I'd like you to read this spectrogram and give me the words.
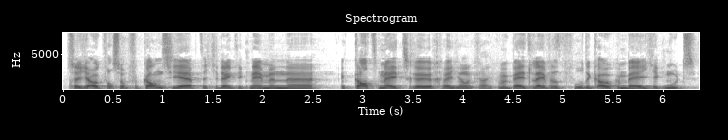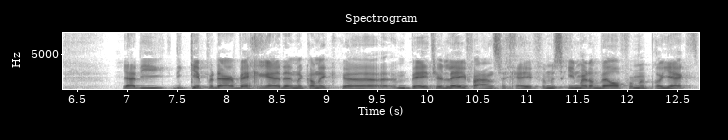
zoals je ook wel eens op vakantie hebt... dat je denkt, ik neem een, een kat mee terug. Weet je, dan krijg ik me beter leven. Dat voelde ik ook een beetje. Ik moet ja, die, die kippen daar wegredden. En dan kan ik uh, een beter leven aan ze geven. Misschien, maar dan wel voor mijn project.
